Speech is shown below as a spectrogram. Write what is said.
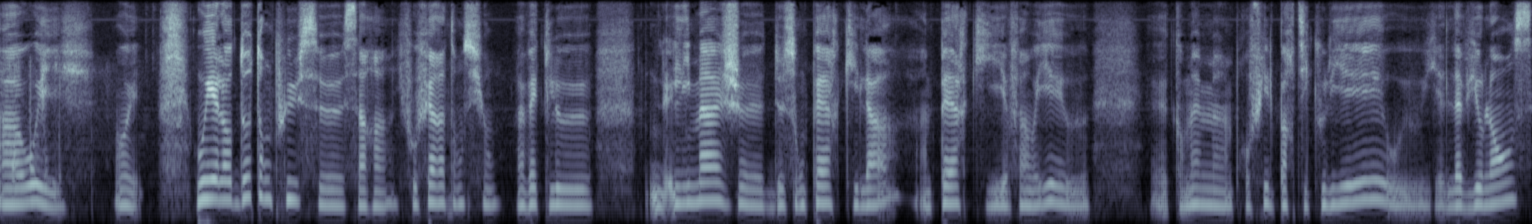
Ah oui, oui. Oui, alors d'autant plus, euh, Sarah, il faut faire attention avec le l'image de son père qu'il a, un père qui, enfin, vous voyez, euh, euh, quand même un profil particulier où il y a de la violence,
